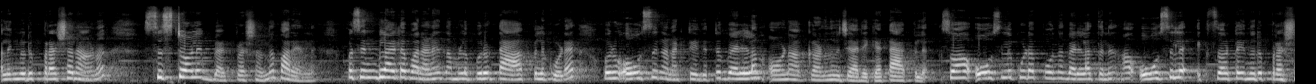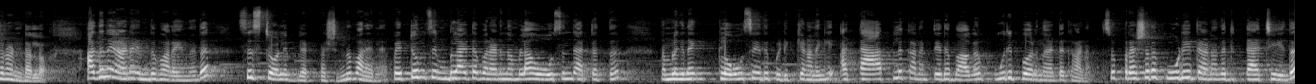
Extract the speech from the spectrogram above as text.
അല്ലെങ്കിൽ ഒരു പ്രഷറാണ് സിസ്റ്റോളിക് ബ്ലഡ് പ്രഷർ എന്ന് പറയുന്നത്. അപ്പോൾ സിമ്പിളായിട്ട് പറയുകയാണെങ്കിൽ നമ്മളിപ്പോൾ ഒരു ടാപ്പിൽ കൂടെ ഒരു ഓസ് കണക്ട് ചെയ്തിട്ട് വെള്ളം ഓൺ ആക്കുകയാണെന്ന് വിചാരിക്കുക ടാപ്പിൽ സോ ആ ഓസിൽ കൂടെ പോകുന്ന വെള്ളത്തിന് ആ ഓസിൽ എക്സേർട്ട് ചെയ്യുന്ന ഒരു പ്രഷർ ഉണ്ടല്ലോ. അതിനെയാണ് എന്ത് പറയുന്നത്? സിസ്റ്റോളിക് ബ്ലഡ് പ്രഷർ എന്ന് പറയുന്നത്. അപ്പോൾ ഏറ്റവും സിമ്പിളായിട്ട് പറയുകയാണെങ്കിൽ നമ്മൾ ആ ഓസിന്റെ അറ്റത്ത് നമ്മളിങ്ങനെ ക്ലോസ് ചെയ്ത് പിടിക്കുകയാണെങ്കിൽ ആ ടാപ്പിൽ കണക്ട് ചെയ്ത ഭാഗം ഊരിപ്പോരുന്നതായിട്ട് കാണാം. സോ പ്രഷർ കൂടിയിട്ടാണ് അത് ഡിറ്റാച്ച് ചെയ്ത്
